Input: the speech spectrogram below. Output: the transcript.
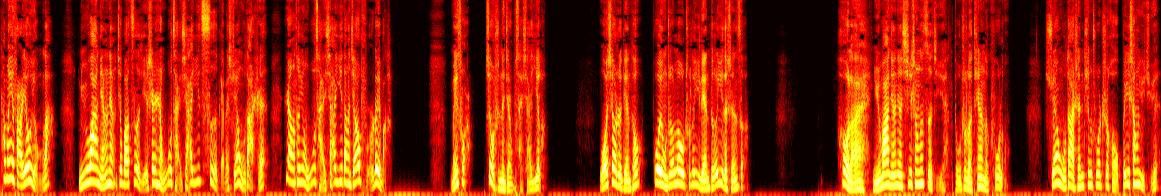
他没法游泳了，女娲娘娘就把自己身上五彩霞衣赐给了玄武大神，让他用五彩霞衣当脚蹼，对吧？没错。就是那件五彩霞衣了，我笑着点头。郭永哲露出了一脸得意的神色。后来，女娲娘娘牺牲了自己，堵住了天上的窟窿。玄武大神听说之后，悲伤欲绝，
